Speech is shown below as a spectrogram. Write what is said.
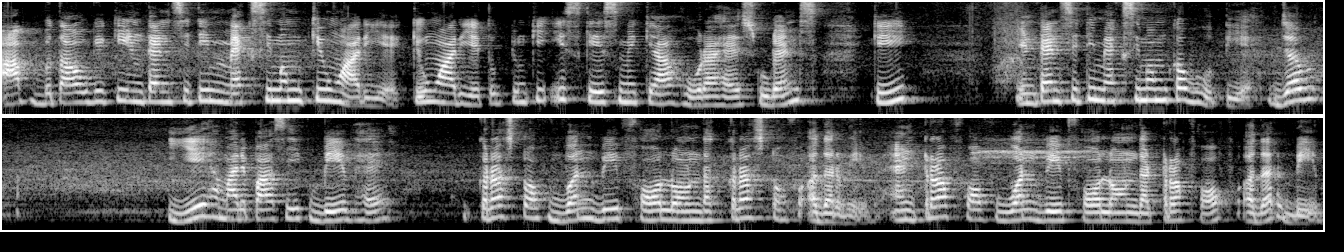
आप बताओगे कि इंटेंसिटी मैक्सिमम क्यों आ रही है? क्यों आ रही है? तो क्योंकि इस केस में क्या हो रहा है स्टूडेंट्स कि इंटेंसिटी मैक्सिमम कब होती है? जब ये हमारे पास एक वेव है crest of one wave fall on the crest of other wave and trough of one wave fall on the trough of other wave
